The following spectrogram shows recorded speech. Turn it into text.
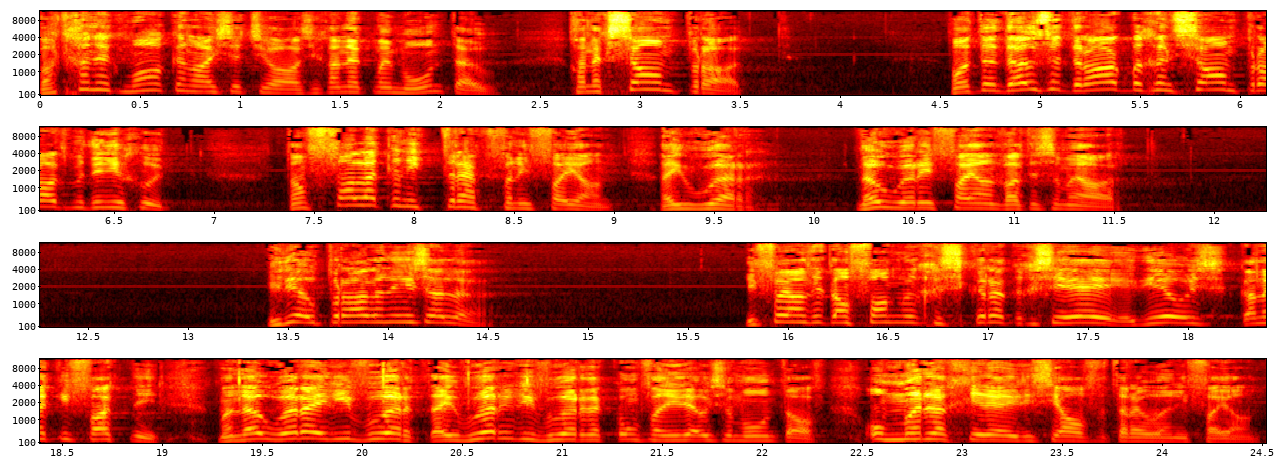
Wat gaan ek maak in die situasie? Gaan ek my mond hou? Gaan ek saam praat? Want in douwe draak begin saam praat met die goed, dan val ek in die trap van die vijand. Hy hoor, nou hoor die vijand, wat is in my hart? Hierdie ou praat dan is hulle. Die vijand het aanvankelijk geskrik, gesê, hey, die ou is, kan ek nie vat nie. Maar nou hoor hy die woord, hy hoor die woorde, kom van hierdie ou sy mond af. Onmiddellik gee hy die selfvertrouwe aan die vijand.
